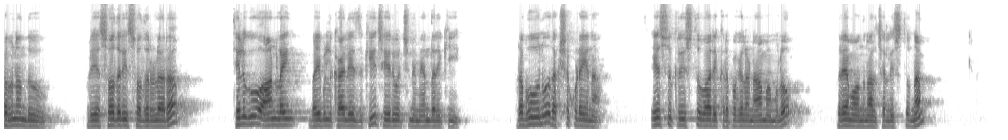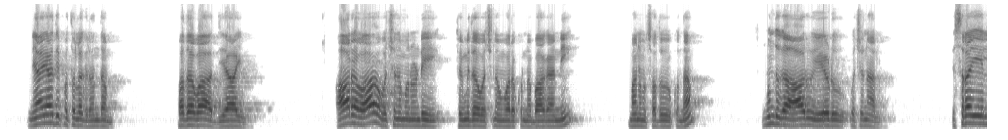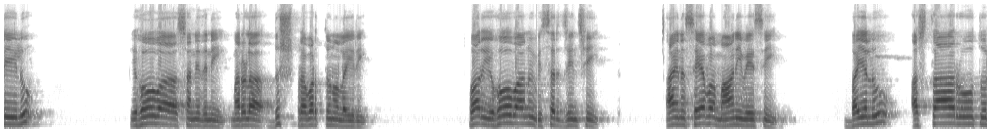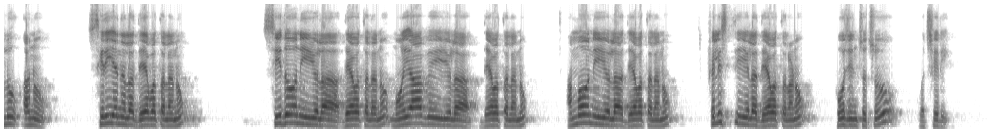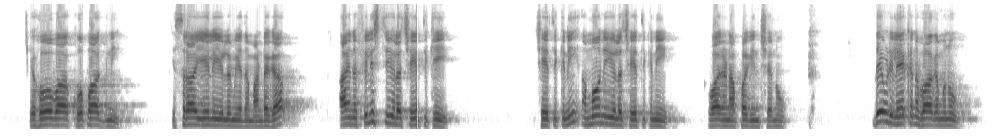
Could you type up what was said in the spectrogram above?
ప్రభునందు ప్రియ సోదరి సోదరులారా తెలుగు ఆన్లైన్ బైబిల్ కాలేజీకి చేరివచ్చిన మీ అందరికీ ప్రభువును రక్షకుడైన యేసుక్రీస్తు వారి కృపగల నామములో ప్రేమ వందనాలు చెల్లిస్తున్నాం. న్యాయాధిపతుల గ్రంథం పదవ అధ్యాయం ఆరవ వచనము నుండి తొమ్మిదవ వచనం వరకున్న భాగాన్ని మనం చదువుకుందాం. ముందుగా ఆరు ఏడు వచనాలు. ఇస్రాయేలీలు యహోవా సన్నిధిని మరల దుష్ప్రవర్తనులైరి. వారు యహోవాను విసర్జించి ఆయన సేవ మానివేసి బయలు అస్తారోతులు అను సిరియనుల దేవతలను సిదోనీయుల దేవతలను మోయాబీయుల దేవతలను అమ్మోనీయుల దేవతలను ఫిలిస్తీయుల దేవతలను పూజించుచు వచ్చిరి. యహోవా కోపాగ్ని ఇస్రాయేలీయుల మీద మండగా ఆయన ఫిలిస్తీయుల చేతికి చేతికిని అమ్మోనీయుల చేతికిని వారిని అప్పగించెను. దేవుడి లేఖన భాగమును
